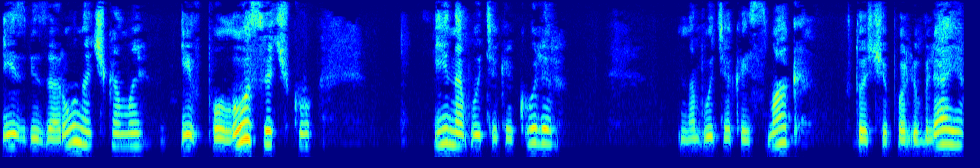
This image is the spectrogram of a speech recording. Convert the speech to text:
і з візеруночками, і в полосочку, і на будь-який колір, на будь-який смак, хто що полюбляє.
